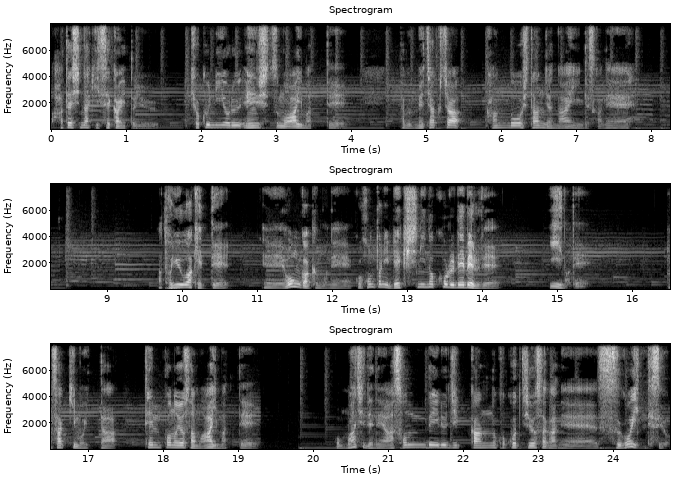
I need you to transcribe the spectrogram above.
果てしなき世界という曲による演出も相まって、多分めちゃくちゃ感動したんじゃないんですかね。まあ、というわけで、えー、音楽もね、これ本当に歴史に残るレベルでいいので、まあ、さっきも言ったテンポの良さも相まって、こうマジでね、遊んでいる実感の心地よさがね、すごいんですよ。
